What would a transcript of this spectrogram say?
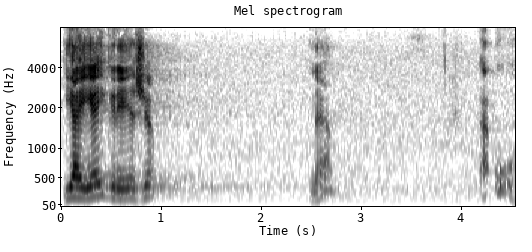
E aí a igreja, né? O,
